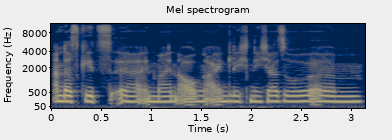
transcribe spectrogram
Anders geht's äh, in meinen Augen eigentlich nicht. Also ähm,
